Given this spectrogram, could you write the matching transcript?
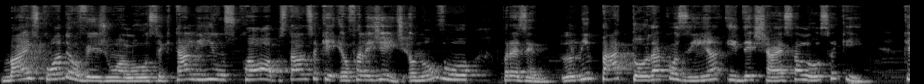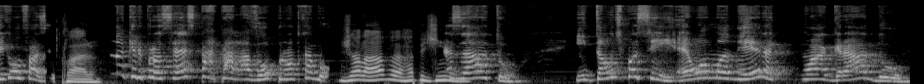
Mas quando eu vejo uma louça que tá ali, uns copos, tal, não sei o quê, eu falei, gente, eu não vou, por exemplo, limpar toda a cozinha e deixar essa louça aqui. O que, que eu vou fazer? Claro. Naquele processo, pá, pá, lavou, pronto, acabou. Já lava rapidinho. Exato. Então, tipo assim, é uma maneira, um agrado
